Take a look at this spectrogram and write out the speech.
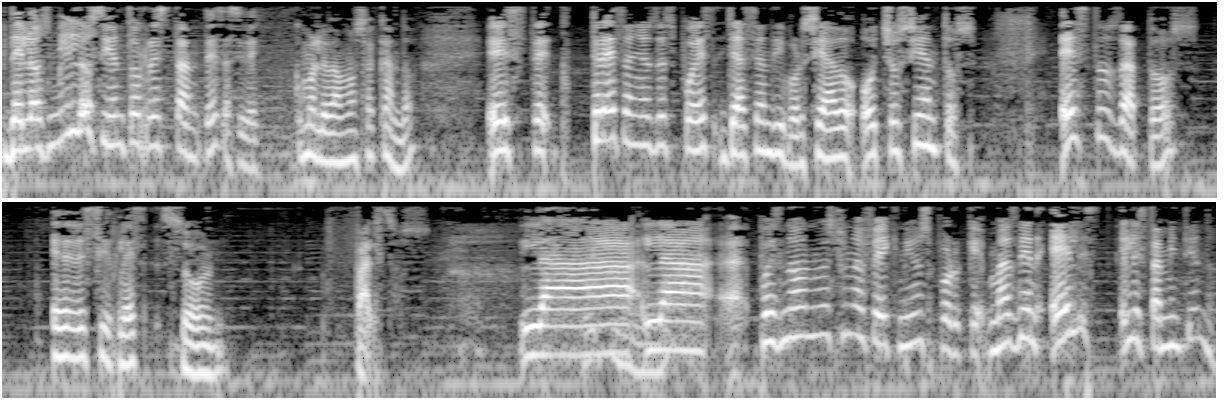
de los 1.200 restantes, así de cómo le vamos sacando, este, tres años después ya se han divorciado 800. Estos datos, he de decirles, son falsos. La, la, pues no, no es una fake news porque más bien él, él está mintiendo.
